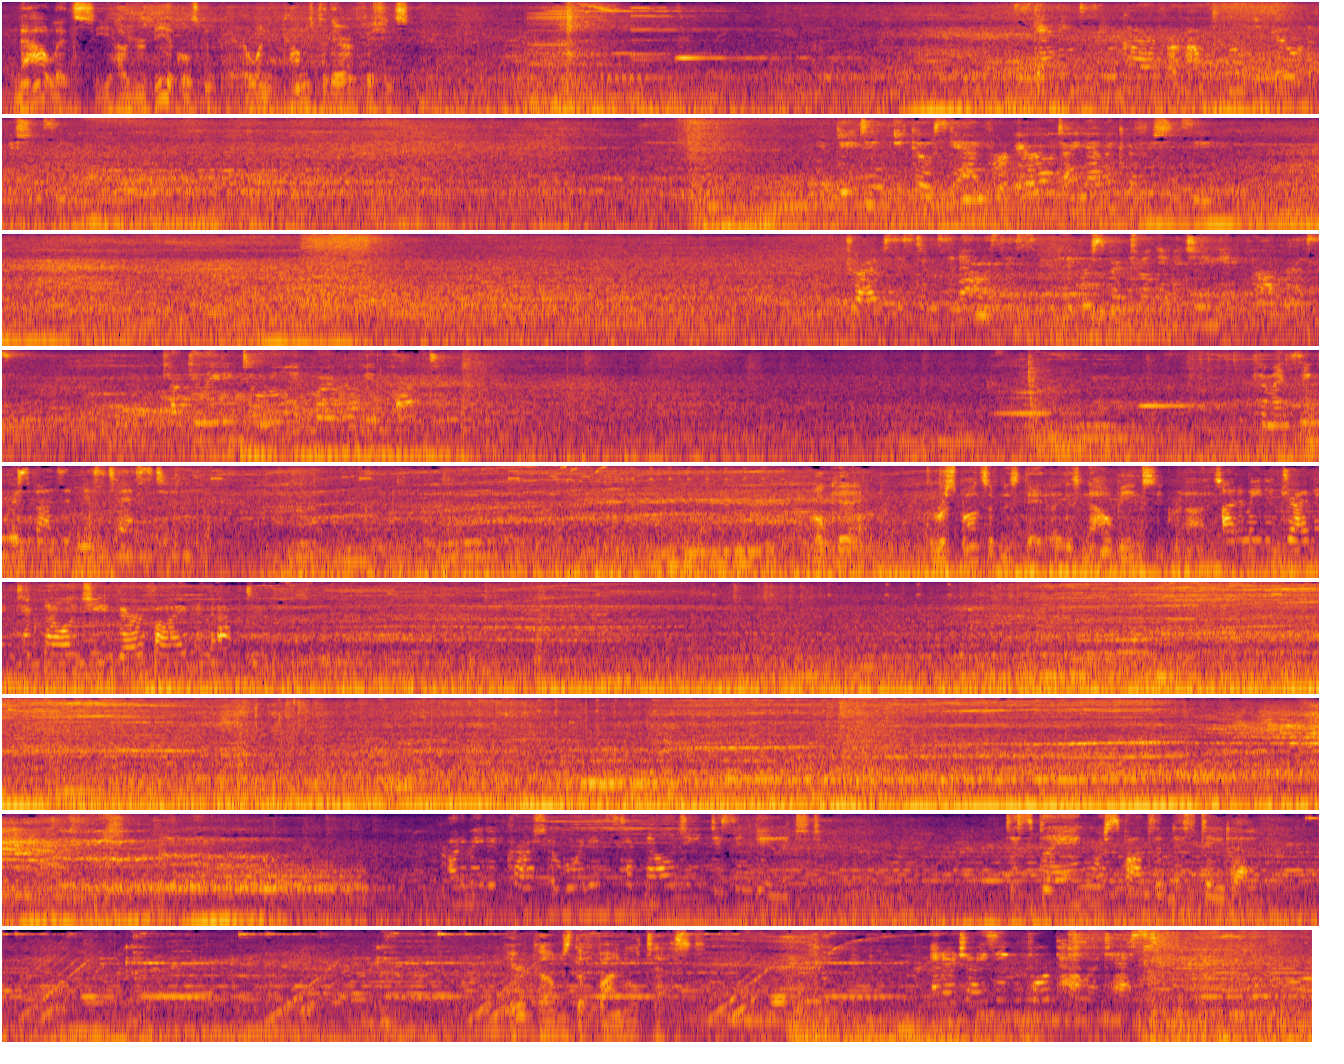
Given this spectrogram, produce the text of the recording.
Now let's see how your vehicles compare when it comes to their efficiency. Scanning SimCar for optimal efficiency. Engaging EcoScan for aerodynamic efficiency. Drive systems analysis. Hyperspectral imaging in progress. Calculating total environmental impact. Commencing responsiveness test. Okay, the responsiveness data is now being synchronized. Automated driving technology verified and active. Crash avoidance technology disengaged. Displaying responsiveness data. Here comes the final test. Energizing for power test.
